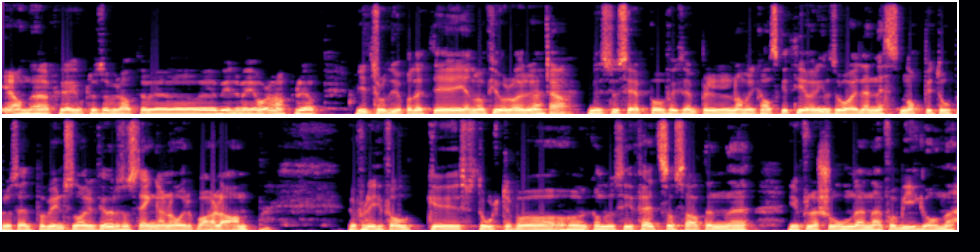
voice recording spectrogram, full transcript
Ja, det derfor vi har gjort det så bra til å begynne med i år. da, fordi at vi trodde jo på dette gjennom fjoråret. Ja. Hvis du ser på f.eks. den amerikanske tiåringen, så var den nesten oppe i 2% på begynnelsen av året i fjor, og så stenger den året på halvannen. Fordi folk eh, stolte på kan du si, Fed, som sa at denne inflasjonen den er forbigående.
